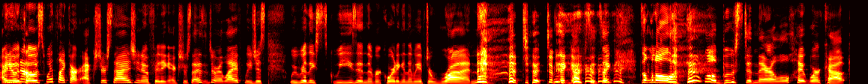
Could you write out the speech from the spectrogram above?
I know it not. goes with like our exercise, you know, fitting exercise into our life. We just we really squeeze in the recording and then we have to run to, to pick up. So it's like it's a little little boost in there, a little HIIT workout.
